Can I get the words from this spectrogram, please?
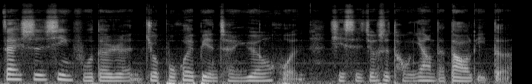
在世幸福的人就不会变成冤魂，其实就是同样的道理的。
